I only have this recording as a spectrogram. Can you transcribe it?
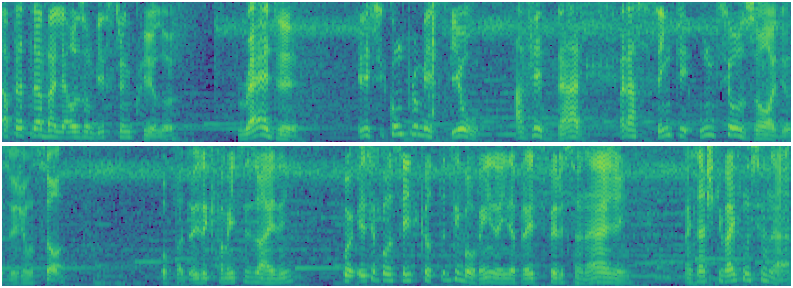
Dá pra trabalhar os zumbis tranquilo. Red ele se comprometeu a vedar para sempre um de seus olhos, vejam só. Opa, dois equipamentos visuais, hein? Pô, esse é o conceito que eu tô desenvolvendo ainda para esse personagem, mas acho que vai funcionar.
